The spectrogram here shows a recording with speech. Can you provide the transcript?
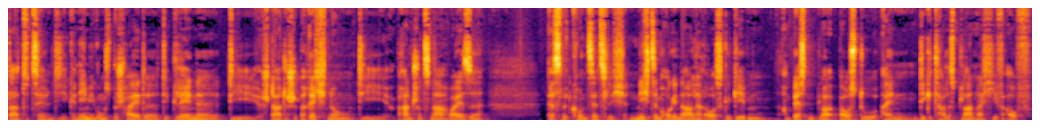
Dazu zählen die Genehmigungsbescheide, die Pläne, die statische Berechnung, die Brandschutznachweise. Es wird grundsätzlich nichts im Original herausgegeben. Am besten baust du ein digitales Planarchiv auf.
